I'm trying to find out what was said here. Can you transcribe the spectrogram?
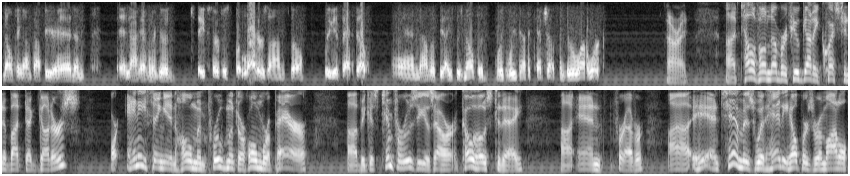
melting on top of your head and and not having a good safe surface to put ladders on. So we get backed up. And now that the ice is melted, we've got to catch up and do a lot of work. All right. Uh, telephone number if you've got a question about uh, gutters or anything in home improvement or home repair, uh, because Tim Ferruzzi is our co host today uh, and forever. Uh, and Tim is with Handy Helpers Remodel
